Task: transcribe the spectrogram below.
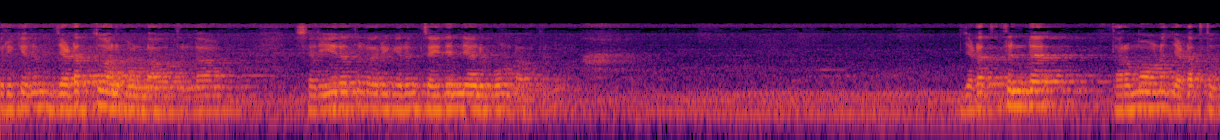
ഒരിക്കലും ജഡത്വ അനുഭവം ഉണ്ടാകത്തില്ല. ശരീരത്തിൽ ഒരിക്കലും ചൈതന്യാനുഭവം ഉണ്ടാകത്തില്ല ജഡത്തിന്റെ ധർമ്മമാണ് ജഡത്വം.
